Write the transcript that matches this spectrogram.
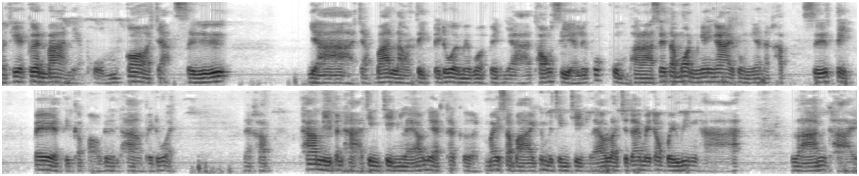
ประเทศเพื่อนบ้านเนี่ย ผมก็จะซื้อยาจากบ้านเราติดไปด้วยไม่ว่าเป็นยาท้องเสียหรือพวกกลุ่มพาราเซตามอลง่ายๆพวกนี้นะครับ ซื้อติดเป้ติดกระเป๋าเดินทางไปด้วยนะครับ ถ้ามีปัญหาจริง ๆ แล้วเนี่ยถ้าเกิดไม่สบายขึ้นมาจริง ๆ แล้วเราจะได้ไม่ต้องไปวิ่งหาร้านขาย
